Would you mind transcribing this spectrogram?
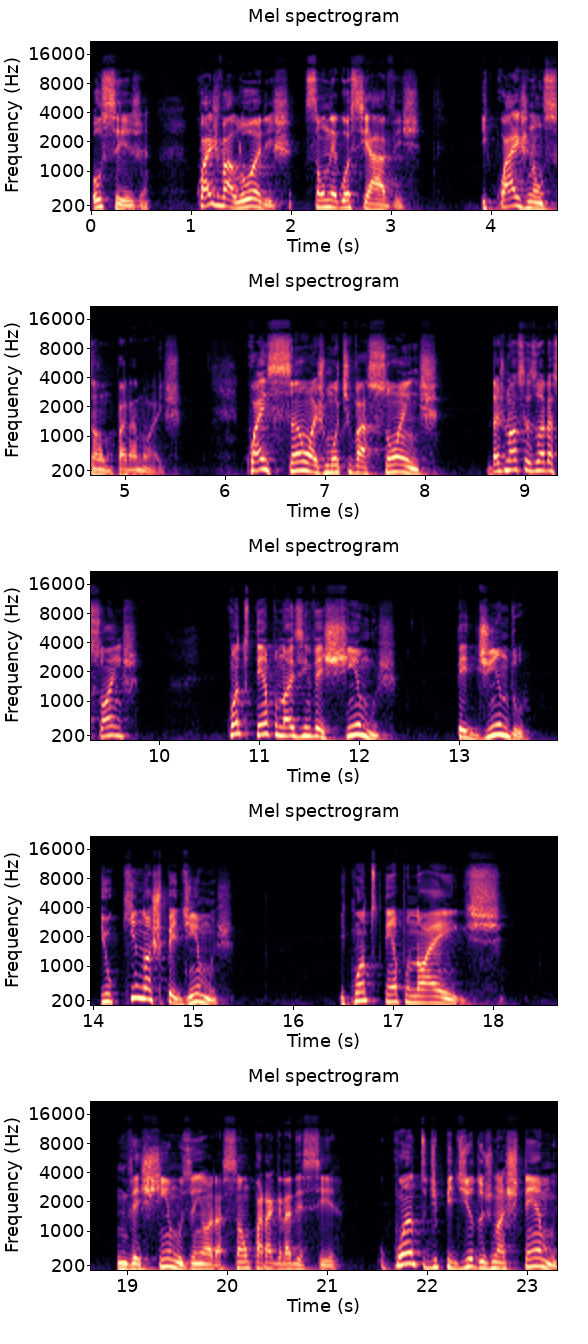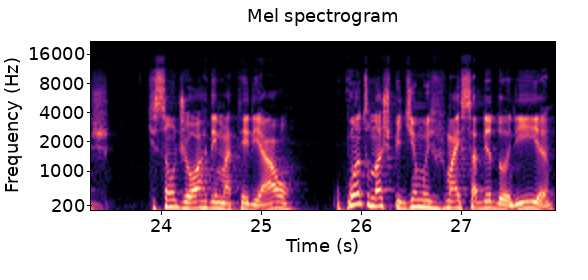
Ou seja, quais valores são negociáveis e quais não são para nós? Quais são as motivações das nossas orações? Quanto tempo nós investimos pedindo e o que nós pedimos? E quanto tempo nós investimos em oração para agradecer? O quanto de pedidos nós temos que são de ordem material? O quanto nós pedimos mais sabedoria,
